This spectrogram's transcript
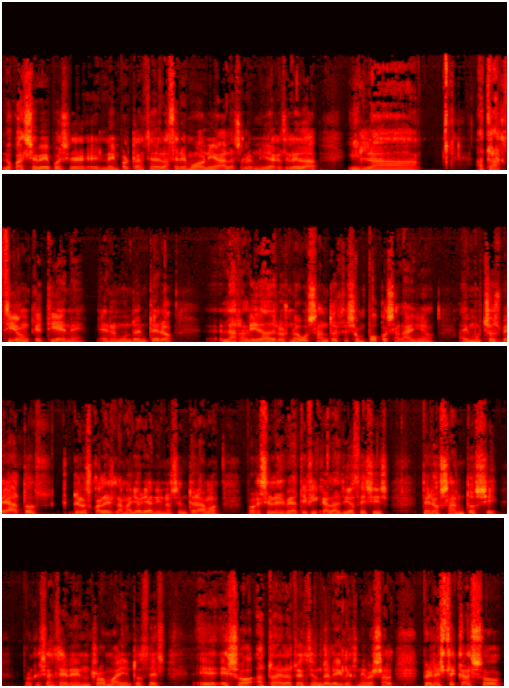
lo cual se ve pues eh, la importancia de la ceremonia, la solemnidad que se le da y la atracción que tiene en el mundo entero la realidad de los nuevos santos, que son pocos al año. Hay muchos beatos, de los cuales la mayoría ni nos enteramos porque se les beatifica las diócesis, pero santos sí, porque se hacen en Roma y entonces eh, eso atrae la atención de la Iglesia Universal. Pero en este caso,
